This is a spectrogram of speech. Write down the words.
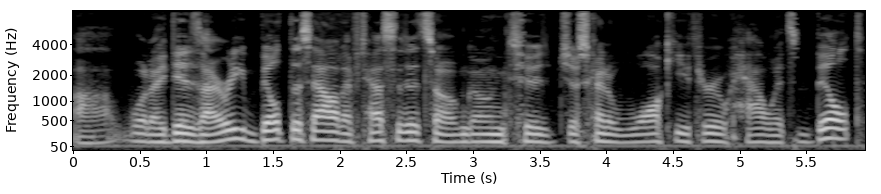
uh, what I did is I already built this out, I've tested it, so I'm going to just kind of walk you through how it's built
